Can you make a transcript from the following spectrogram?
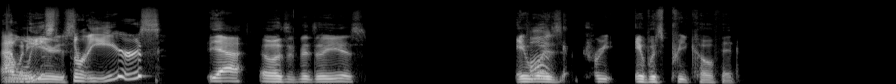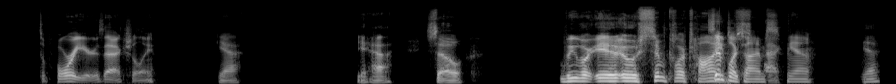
How at least years? three years. yeah it was it's been three years it was pre it was pre-covid So four years actually. yeah yeah so we were it, it was simpler times Simpler times, back yeah.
